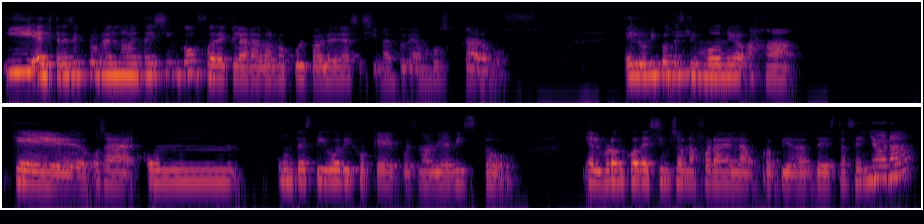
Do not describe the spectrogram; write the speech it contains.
Y el 3 de octubre del 95 fue declarado no culpable de asesinato de ambos cargos. El único testimonio, ajá, que, o sea, un, un testigo dijo que pues no había visto el bronco de Simpson afuera de la propiedad de esta señora.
